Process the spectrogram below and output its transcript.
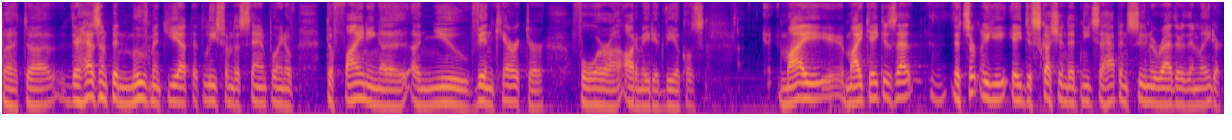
But uh, there hasn't been movement yet, at least from the standpoint of defining a, a new VIN character for uh, automated vehicles my my take is that that's certainly a discussion that needs to happen sooner rather than later.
